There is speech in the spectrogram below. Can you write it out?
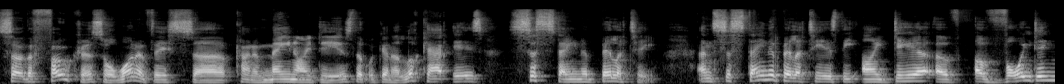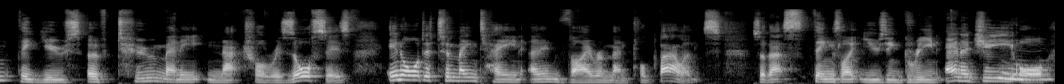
So the focus, or one of this uh, kind of main ideas that we're going to look at, is sustainability. And sustainability is the idea of avoiding the use of too many natural resources in order to maintain an environmental balance. So that's things like using green energy mm. or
